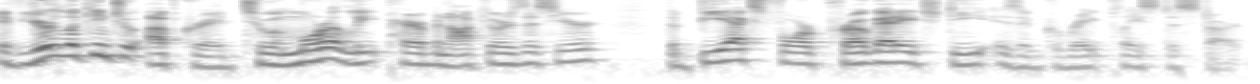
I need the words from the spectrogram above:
If you're looking to upgrade to a more elite pair of binoculars this year, the BX4 Pro Guide HD is a great place to start.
